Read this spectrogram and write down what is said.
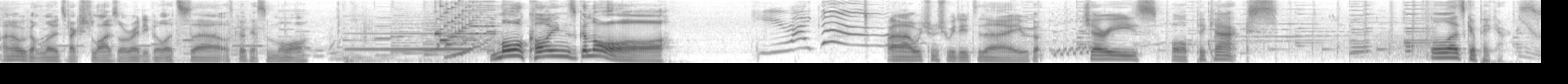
I know we've got loads of extra lives already, but let's uh, let's go get some more. More coins galore. Here I Uh, which one should we do today? We've got cherries or pickaxe. Let's go pickaxe.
